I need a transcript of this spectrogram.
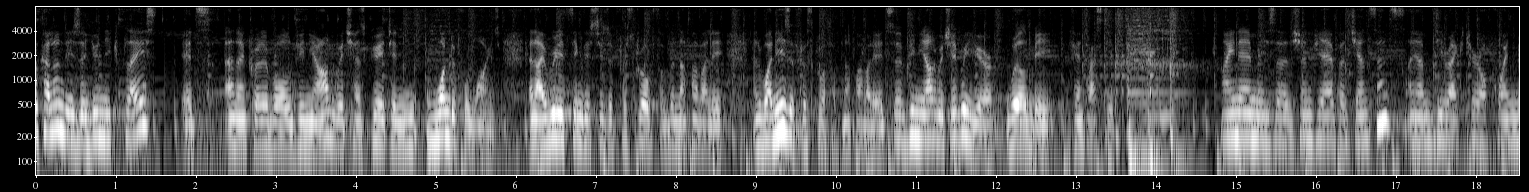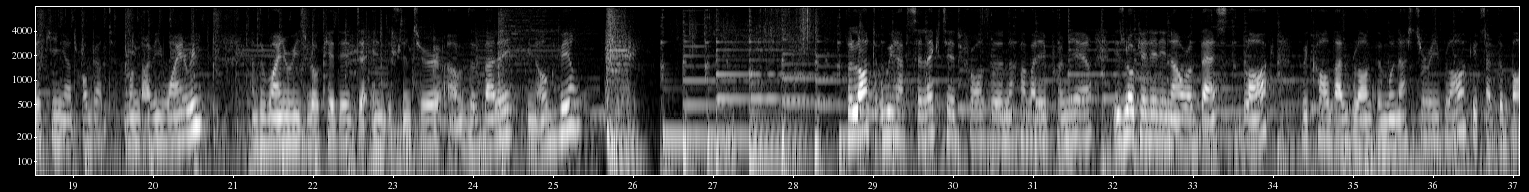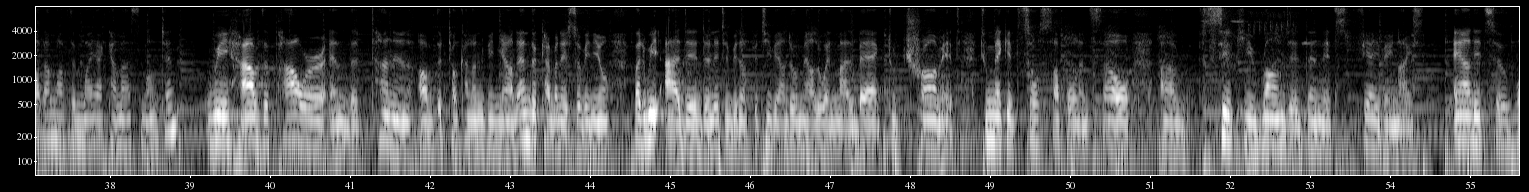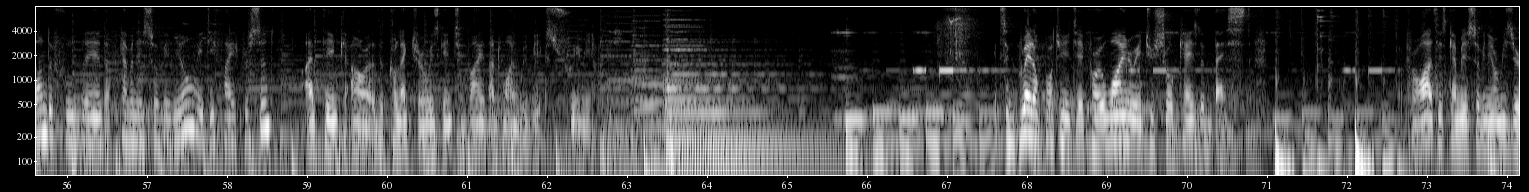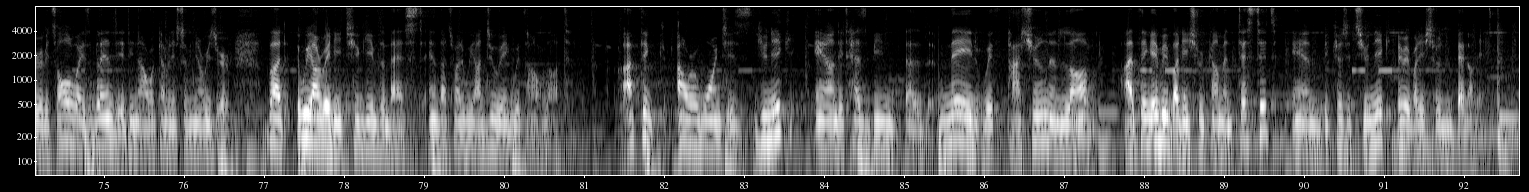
To Kalon is a unique place. It's an incredible vineyard which has created wonderful wines. And I really think this is the first growth of the Napa Valley. And what is the first growth of Napa Valley? It's a vineyard which every year will be fantastic. My name is uh, Geneviève Janssens. I am Director of Winemaking at Robert Mondavi Winery. And the winery is located in the center of the valley in Oakville. The lot we have selected for the Napa Valley premiere is located in our best block. We call that block the Monastery block. It's at the bottom of the Mayacamas mountain. We have the power and the tannin of the To Kalon vineyard and the Cabernet Sauvignon, but we added a little bit of Petit Verdot, Merlot and Malbec to charm it, to make it so supple and so uh, silky, rounded, then it's very, very nice. And it's a wonderful blend of Cabernet Sauvignon, 85%. I think our, the collector who is going to buy that wine will be extremely happy. It's a great opportunity for a winery to showcase the best. For us, it's Cabernet Sauvignon Reserve. It's always blended in our Cabernet Sauvignon Reserve. But we are ready to give the best, and that's what we are doing with our lot. I think our wine is unique and it has been uh, made with passion and love. I think everybody should come and test it, and because it's unique, everybody should bet on it.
